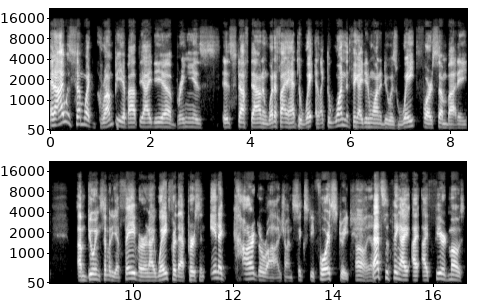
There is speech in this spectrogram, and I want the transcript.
and I was somewhat grumpy about the idea of bringing his his stuff down and what if I had to wait and like the one thing I didn't want to do was wait for somebody I'm doing somebody a favor and I wait for that person in a car garage on 64th Street. Oh, yeah. That's the thing I, I, I feared most.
